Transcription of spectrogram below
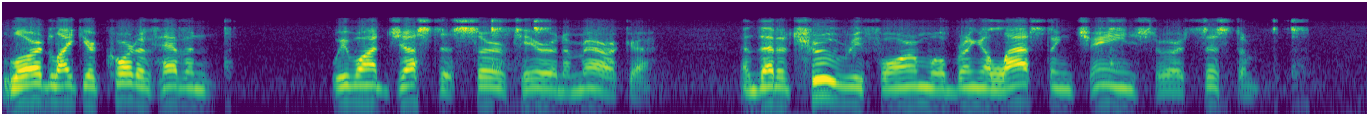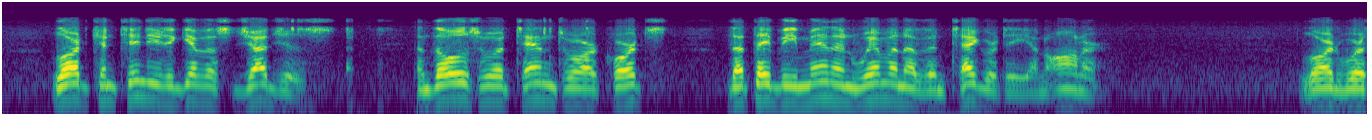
Lord, like your court of heaven, we want justice served here in America, and that a true reform will bring a lasting change to our system. Lord, continue to give us judges and those who attend to our courts, that they be men and women of integrity and honor. Lord, we're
